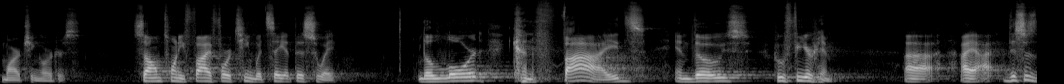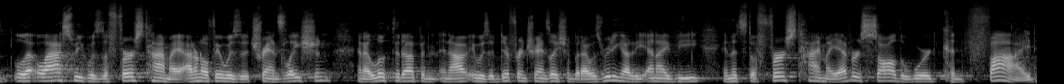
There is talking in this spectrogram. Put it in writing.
marching orders. Psalm 25, 14 would say it this way The Lord confides in those who fear him. Uh, I, I, this is last week was the first time I, I don't know if it was a translation and I looked it up and, and I, it was a different translation, but I was reading out of the NIV and it's the first time I ever saw the word confide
